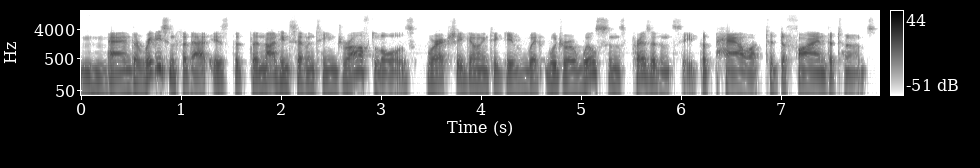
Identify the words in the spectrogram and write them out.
Mm-hmm. And the reason for that is that the 1917 draft laws were actually going to give Woodrow Wilson's presidency the power to define the terms,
